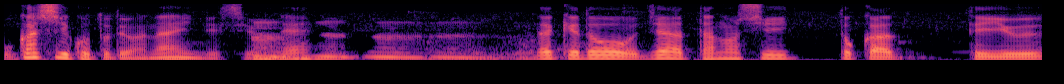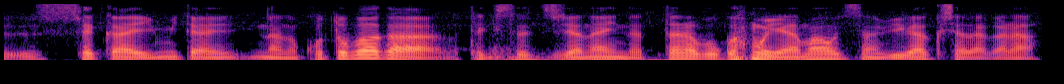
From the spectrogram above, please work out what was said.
おかしいことではないんですよね。うんうんうん。だけどじゃあ楽しいとかっていう世界みたいなの言葉が適切じゃないんだったら僕はもう山内さん美学者だから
